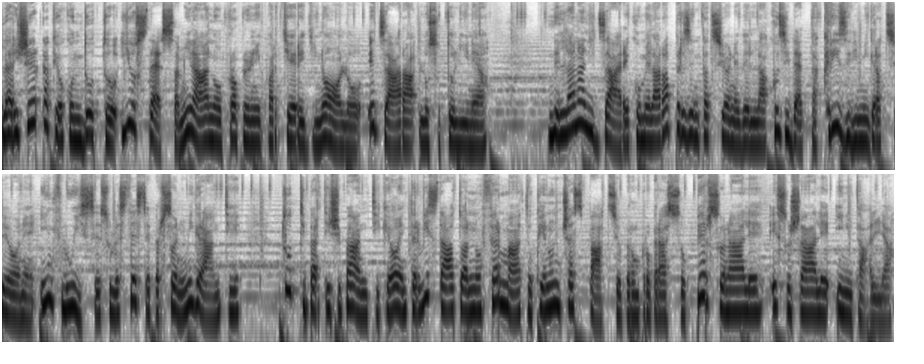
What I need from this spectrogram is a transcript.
La ricerca che ho condotto io stessa a Milano, proprio nei quartieri di Nolo e Zara, lo sottolinea. Nell'analizzare come la rappresentazione della cosiddetta crisi di migrazione influisse sulle stesse persone migranti, tutti i partecipanti che ho intervistato hanno affermato che non c'è spazio per un progresso personale e sociale in Italia.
